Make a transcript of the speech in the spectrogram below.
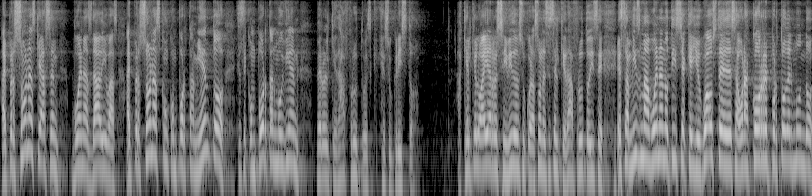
hay personas que hacen buenas dádivas, hay personas con comportamiento que se comportan muy bien, pero el que da fruto es Jesucristo. Aquel que lo haya recibido en su corazón, ese es el que da fruto. Dice, esa misma buena noticia que llegó a ustedes ahora corre por todo el mundo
